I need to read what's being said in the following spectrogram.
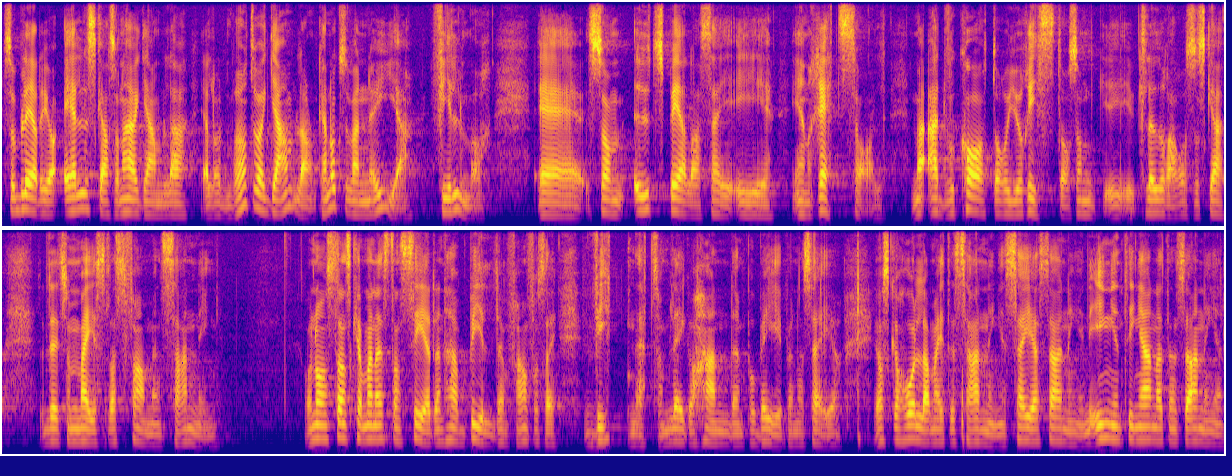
så blir det, jag älskar sådana här gamla, eller de behöver inte vara gamla, de kan också vara nya filmer eh, som utspelar sig i, i en rättssal med advokater och jurister som klurar och så ska det liksom mejslas fram en sanning. Och någonstans kan man nästan se den här bilden framför sig. Vittnet som lägger handen på Bibeln och säger jag ska hålla mig till sanningen, säga sanningen, ingenting annat än sanningen.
